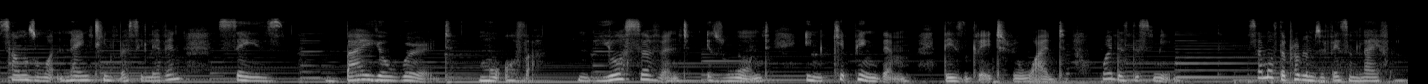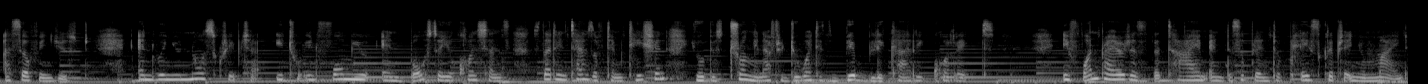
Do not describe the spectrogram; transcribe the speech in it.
Psalms 119, verse 11 says, By your word, moreover, your servant is warned. In keeping them, there is great reward. What does this mean? Some of the problems we face in life are self induced. And when you know scripture, it will inform you and bolster your conscience so that in times of temptation, you'll be strong enough to do what is biblically correct. If one prioritizes the time and discipline to place scripture in your mind,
